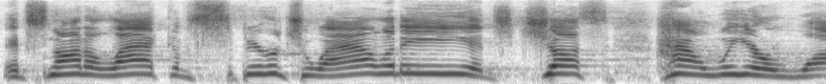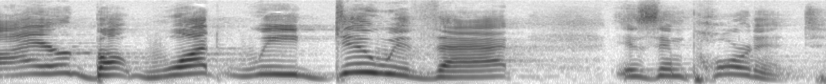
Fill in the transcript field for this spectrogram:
It's not a lack of spirituality, it's just how we are wired. But what we do with that is important.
